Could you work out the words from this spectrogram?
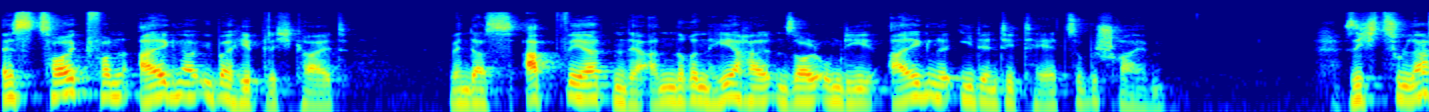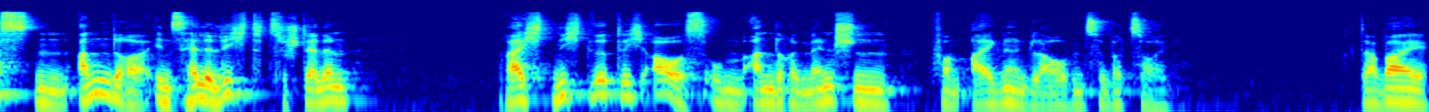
Es zeugt von eigener Überheblichkeit, wenn das Abwerten der anderen herhalten soll, um die eigene Identität zu beschreiben. Sich zu Lasten anderer ins helle Licht zu stellen, reicht nicht wirklich aus, um andere Menschen vom eigenen Glauben zu überzeugen. Dabei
